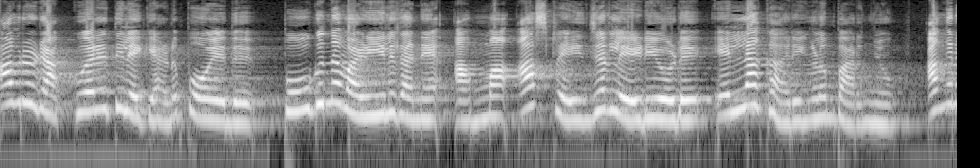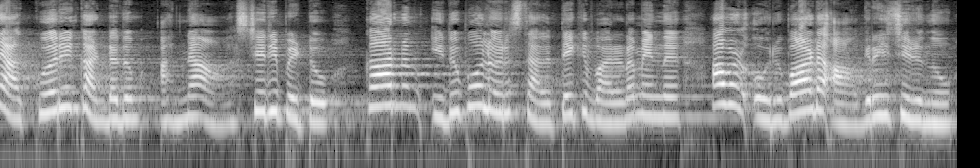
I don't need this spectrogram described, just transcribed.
അവരുടെ അക്വരത്തിലേക്കാണ് പോയത്. പോകുന്ന വഴിയിൽ തന്നെ അമ്മ ആ സ്ട്രേഞ്ചർ ലേഡിയോട് എല്ലാ കാര്യങ്ങളും പറഞ്ഞു. അങ്ങനെ അക്വേറിയം കണ്ടതും അന്ന ആശ്ചര്യപ്പെട്ടു. കാരണം ഇതുപോലൊരു സ്ഥലത്തേക്ക് വരണമെന്ന് അവൾ ഒരുപാട് ആഗ്രഹിച്ചിരുന്നു.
